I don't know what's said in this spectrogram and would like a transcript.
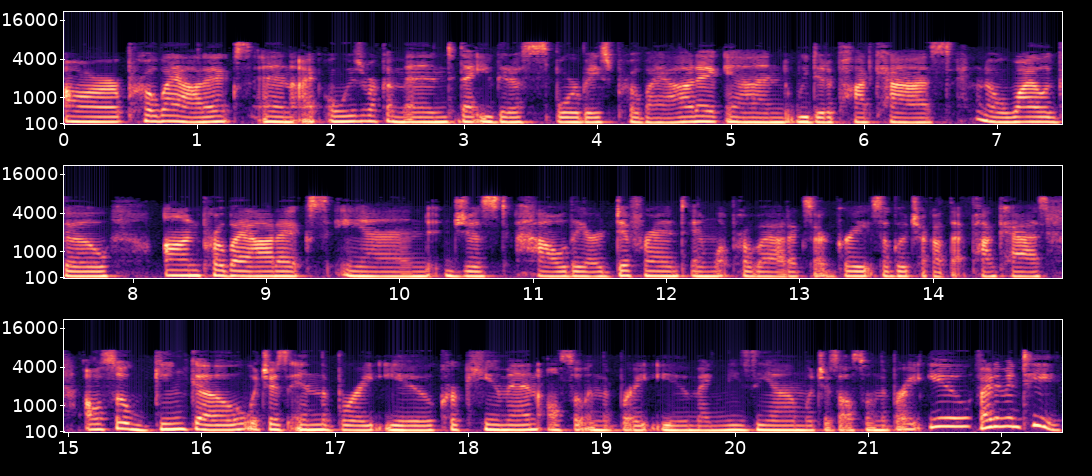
are probiotics, and I always recommend that you get a spore based probiotic. And we did a podcast, I don't know, a while ago on probiotics and just how they are different and what probiotics are great. So go check out that podcast. Also ginkgo, which is in the Bright U, curcumin, also in the Bright U, magnesium, which is also in the Bright U, vitamin T,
